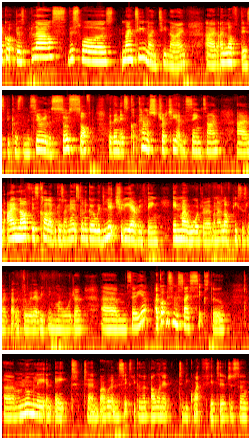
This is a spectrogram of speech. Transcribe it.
I got this blouse. This was nineteen ninety nine, and I love this because the material is so soft, but then it's kind of stretchy at the same time and I love this color because I know it's going to go with literally everything in my wardrobe and I love pieces like that that go with everything in my wardrobe um, so yeah I got this in a size 6 though Um, I'm normally an 8, 10, but I got it in a 6 because I, I want it to be quite fitted just so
